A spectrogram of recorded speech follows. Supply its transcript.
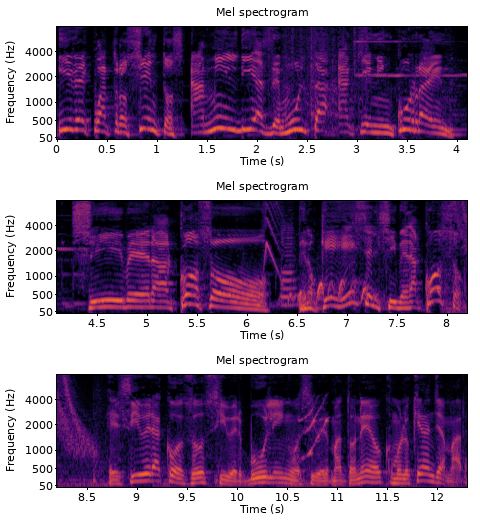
y de 400 a mil días de multa a quien incurra en ciberacoso. ¿Pero qué es el ciberacoso? El ciberacoso, ciberbullying o cibermatoneo, como lo quieran llamar,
